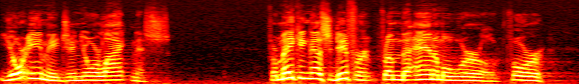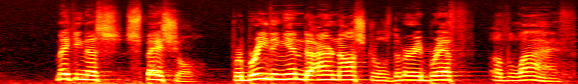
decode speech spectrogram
your image and your likeness, for making us different from the animal world, for making us special for breathing into our nostrils the very breath of life.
